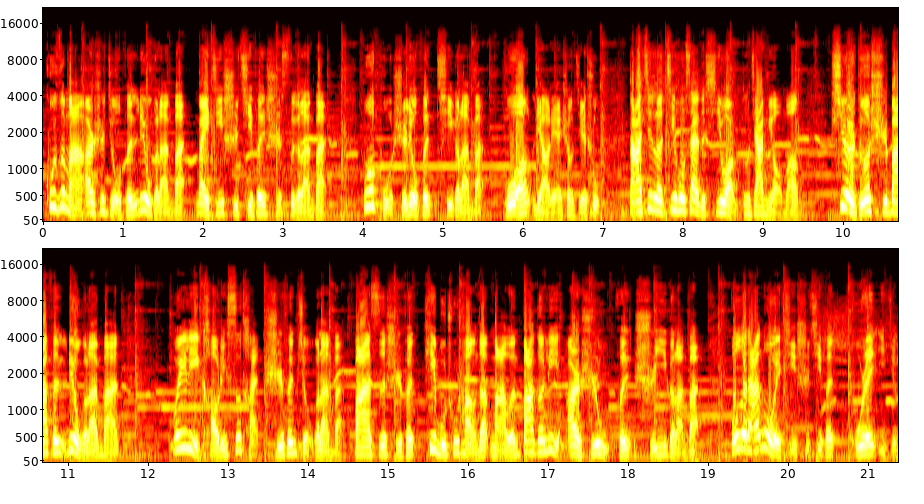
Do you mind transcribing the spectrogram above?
库兹马二十九分、六个篮板；麦基十七分、十四个篮板；波普十六分、七个篮板。国王两连胜结束，打进了季后赛的希望更加渺茫。希尔德十八分、六个篮板。威利考利斯坦十分九个篮板，巴恩斯十分。替补出场的马文巴格利二十五分十一个篮板，博格达诺维奇十七分。湖人已经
